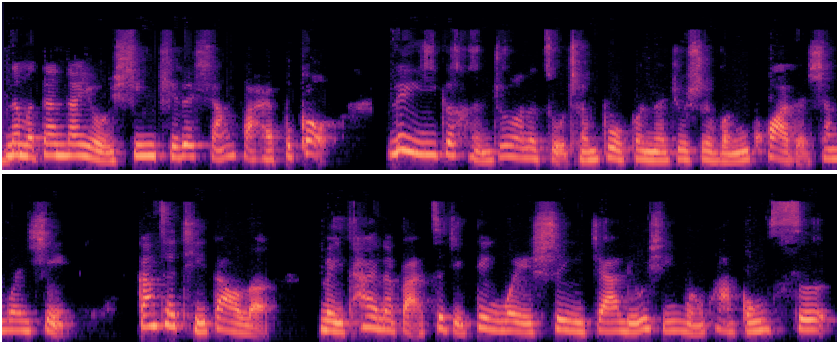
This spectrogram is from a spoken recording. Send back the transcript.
那么，单单有新奇的想法还不够，另一个很重要的组成部分呢，就是文化的相关性。刚才提到了美泰呢，把自己定位是一家流行文化公司，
